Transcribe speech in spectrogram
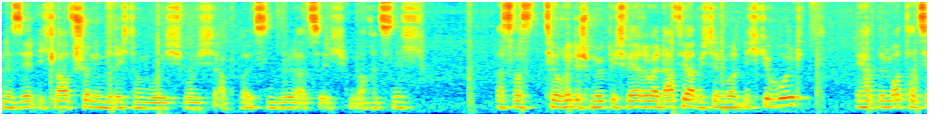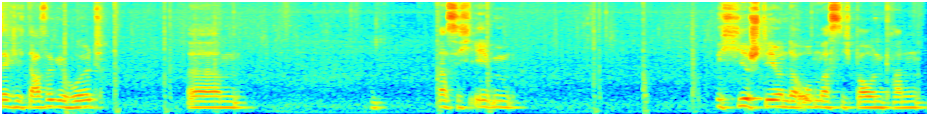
Und ihr seht, ich laufe schon in die Richtung, wo ich, wo ich abholzen will. Also ich mache jetzt nicht das, was theoretisch möglich wäre, weil dafür habe ich den Mod nicht geholt. Ich habe den Mod tatsächlich dafür geholt, ähm, dass ich eben ich hier stehe und da oben was nicht bauen kann.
